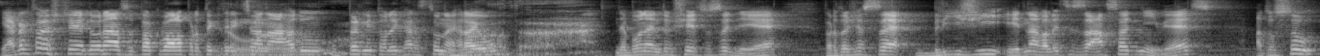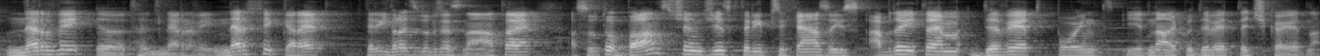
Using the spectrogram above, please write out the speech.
Já bych to ještě jednou rád zopakoval pro ty, kteří třeba náhodou úplně tolik Hearthstone nehrajou, nebo netuší, co se děje, protože se blíží jedna velice zásadní věc, a to jsou nervy, uh, nervy, nerfy karet, který velice dobře znáte, a jsou to balance changes, které přicházejí s updatem 9.1, jako 9.1.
